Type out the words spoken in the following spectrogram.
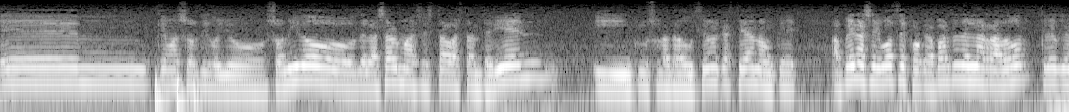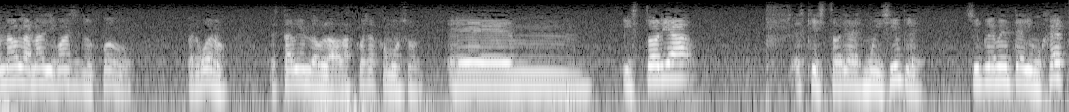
Eh, ¿Qué más os digo yo? Sonido de las armas está bastante bien. E incluso la traducción al castellano, aunque apenas hay voces, porque aparte del narrador, creo que no habla nadie más en el juego. Pero bueno, está bien doblado, las cosas como son. Em, historia, es que historia es muy simple. Simplemente hay un jefe,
